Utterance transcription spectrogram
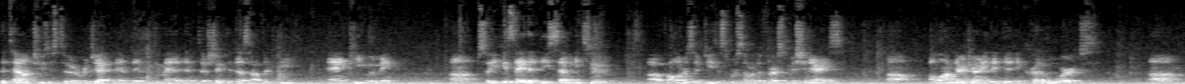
the town chooses to reject them, then he commanded them to shake the dust off their feet and keep moving. Um, so you could say that these 72 uh, followers of Jesus were some of the first missionaries. Um, along their journey, they did incredible works. Um,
